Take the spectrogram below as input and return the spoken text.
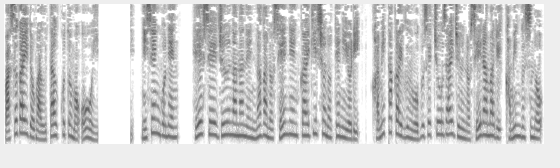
バスガイドが歌うことも多い。2005年、平成17年長野青年会議所の手により、上高井郡小布施町在住のセイラマリ・カミングスの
